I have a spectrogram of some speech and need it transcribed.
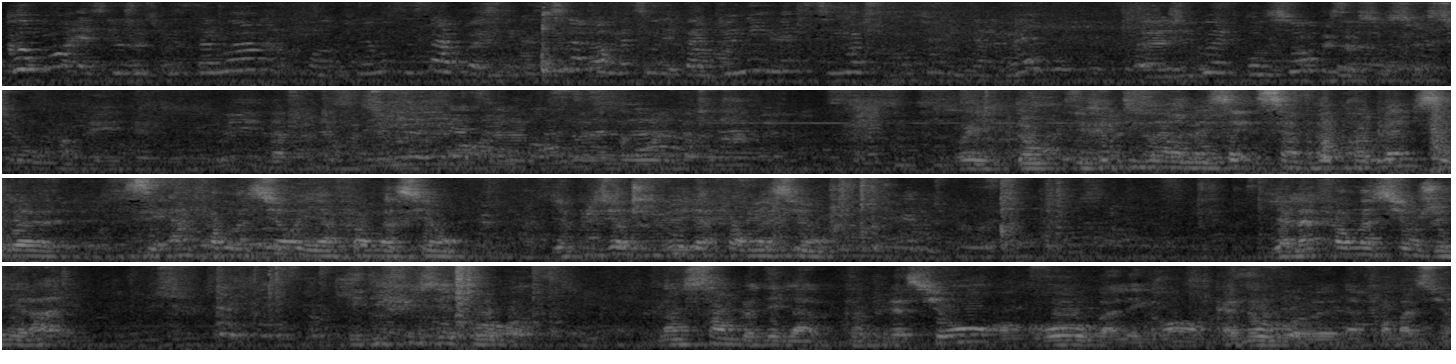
comment est-ce que je peux savoir Enfin, finalement, c'est ça, c'est que si l'information n'est pas donnée, même si moi je suis consciente du phénomène, j'ai beau être consciente. Des associations, des, oui, donc effectivement, mais c'est un vrai problème, c'est information et information. Il y a plusieurs niveaux d'information. Il y a l'information générale qui est diffusée pour l'ensemble de la population, en gros bah, les grands canaux euh, d'information,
